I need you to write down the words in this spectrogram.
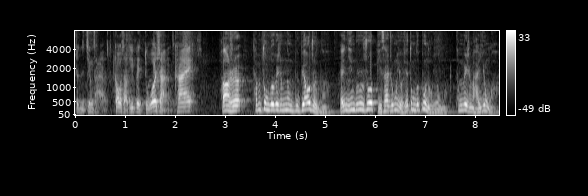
真的精彩，高扫地被躲闪开。韩老师，他们动作为什么那么不标准呢？哎，您不是说比赛中有些动作不能用吗？他们为什么还用啊？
